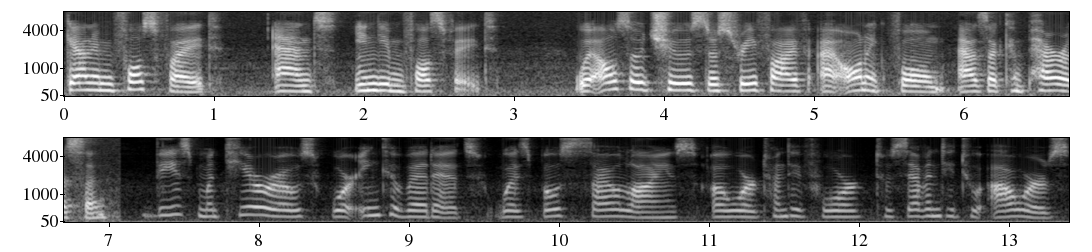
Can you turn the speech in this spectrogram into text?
gallium phosphate, and indium phosphate. We also choose the 3,5 ionic form as a comparison. These materials were incubated with both cell lines over 24 to 72 hours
